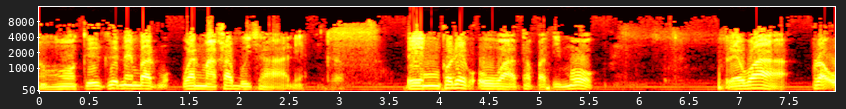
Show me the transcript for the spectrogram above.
อ๋อคือคือในบัตรวันมาฆบูชาเนี่ยครับ เป็นเขาเรียกโอวาทปฏิโมกข์แปลว่าพระโอ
